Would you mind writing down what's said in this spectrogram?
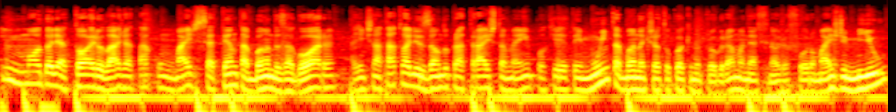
em modo aleatório. Lá já tá com mais de 70 bandas agora. A gente ainda tá atualizando para trás também, porque tem muita banda que já tocou aqui no programa, né? Afinal já foram mais de mil.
